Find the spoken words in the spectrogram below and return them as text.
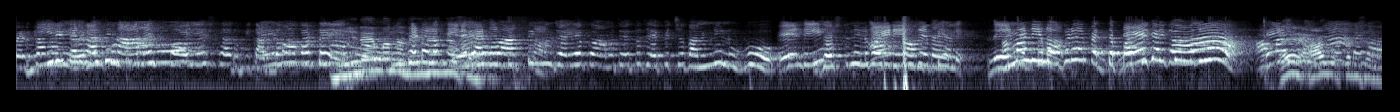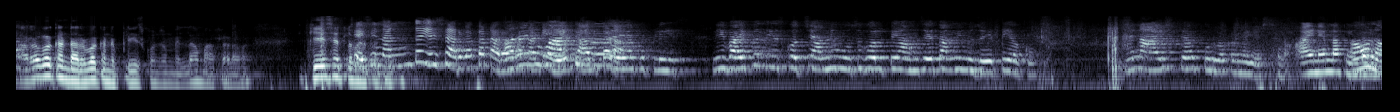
పెడతాను. మీరిద్దరు కలిసి నా లైఫ్ స్పాయిల్ చేస్తారు. మీకు అర్థం అవ్వట్లే. నేనేమన్నా నేనేం మీరే చేశాను? అడ్డం యాక్టింగ్ చేయకు ఆమె చేత నువ్వు. ఏంటి? జస్ట్ ఏం చెప్పాలి? అమ్మ నీ. మొగుడే పెద్ద అరవకండి అరవకండి. ప్లీజ్ కొంచెం మెల్లగా మాట్లాడవా? కేసు ఎట్లా చేసిందంతా చేసి అరవకండి అరే అరవకండి. ప్లీజ్ నీ వైఫ్ తీసుకొచ్చి అన్ని ఉసుగొల్పి ఆమె చేత అన్ని నువ్వు చేపియకు. నేను నా ఇష్టపూర్వకంగా చేస్తున్నా. ఆయన ఏం నాకు అవునా?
